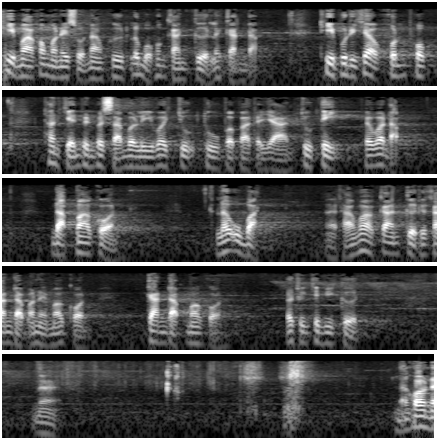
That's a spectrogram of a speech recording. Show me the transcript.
ที่มาเข้ามาในส่วนนามคือระบบของการเกิดและการดับ ที่พระพุทธเจ้าค้นพบ ท่านเขียนเป็นภาษาบาลีว่าจุตูปปาตยาน จุติแปลว่าดับ ดับมาก่อน แล้วอุบัติ ถามว่าการเกิดกับการดับอันไหนมาก่อน การดับมาก่อน แล้วถึงจะมีเกิดนะแล้วก็ใน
